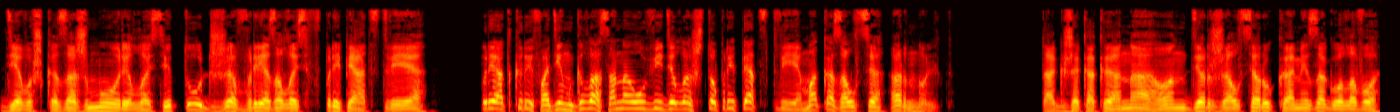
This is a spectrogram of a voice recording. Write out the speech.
Девушка зажмурилась и тут же врезалась в препятствие. Приоткрыв один глаз, она увидела, что препятствием оказался Арнольд. Так же, как и она, он держался руками за голову.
